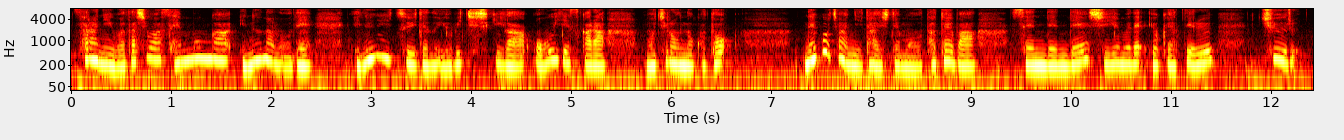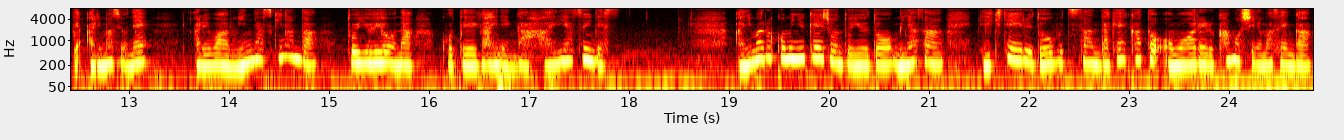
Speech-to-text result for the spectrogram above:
さらに私は専門が犬なので犬についての予備知識が多いですからもちろんのこと猫ちゃんに対しても例えば宣伝で CM でよくやっているチュールってありますよね。あれはみんな好きなんだというような固定概念が入りやすいんです。アニマルコミュニケーションというと皆さん生きている動物さんだけかと思われるかもしれませんが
